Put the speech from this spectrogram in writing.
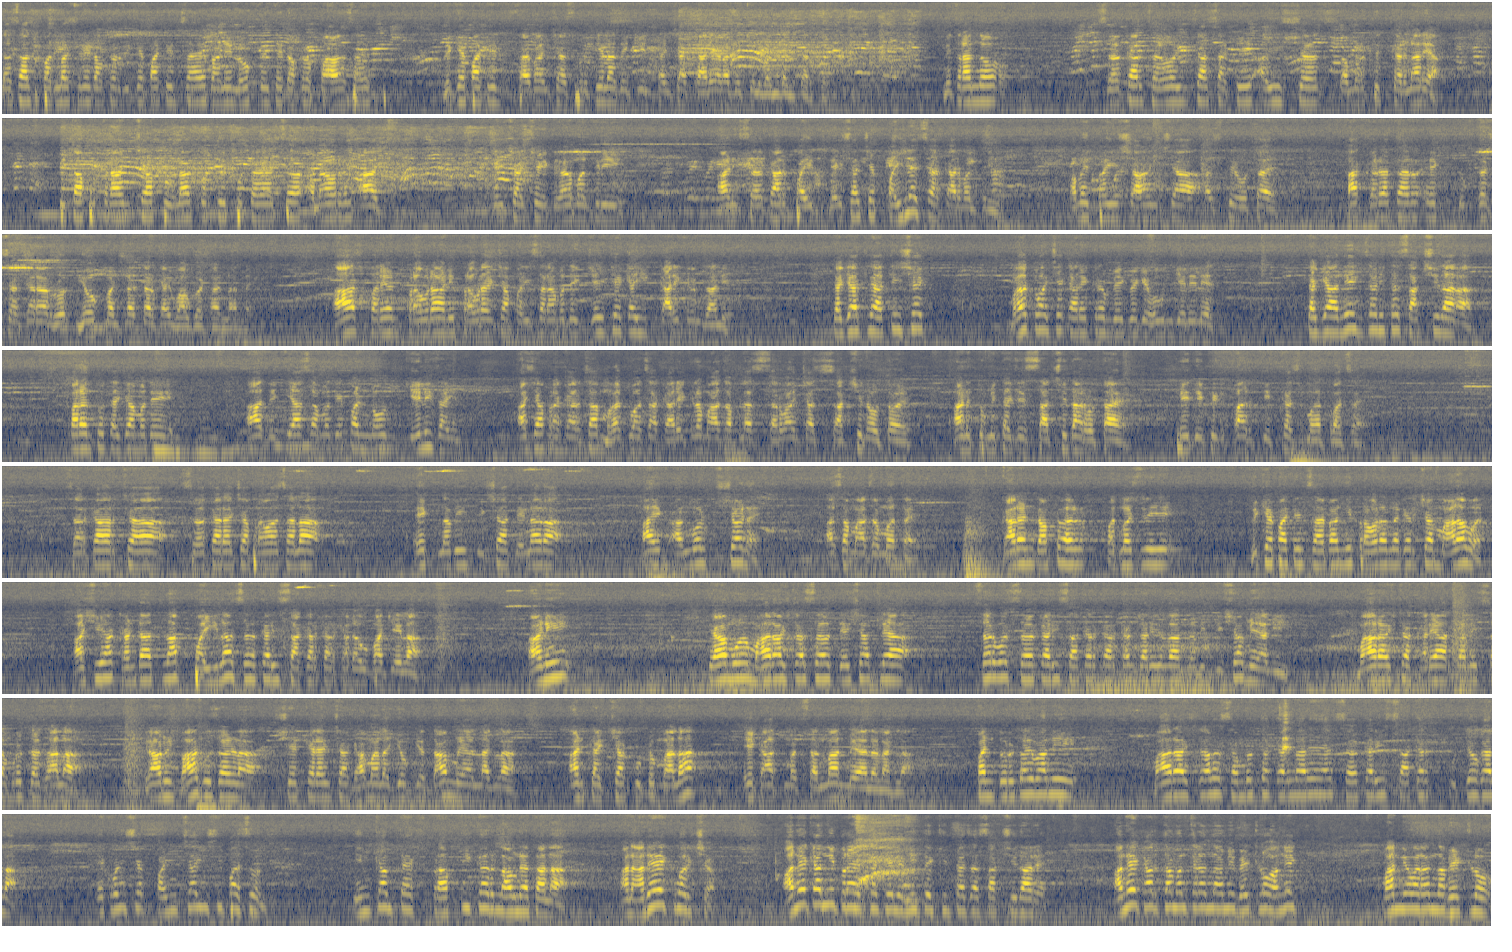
तसाच पद्मश्री डॉक्टर विखे पाटील साहेब आणि लोकनेते डॉक्टर बाळासाहेब विखे पाटील साहेबांच्या स्मृतीला देखील त्यांच्या कार्याला देखील वंदन करतो. मित्रांनो सहकार चळवळीच्यासाठी आयुष्य समर्पित करणाऱ्या पिता पुत्रांच्या पूर्णाकृती पुतळ्याचं अनावरण आज देशाचे गृहमंत्री आणि सहकार पहि देशाचे पहिले सहकार मंत्री अमित भाई शहांच्या हस्ते होत आहे. हा खरं तर एक दुग्ध शर्करा योग म्हटलं तर काही वावगं ठरणार नाही. आजपर्यंत प्रवरा आणि प्रवराच्या परिसरामध्ये जे जे काही कार्यक्रम झाले त्याच्यातले अतिशय महत्त्वाचे कार्यक्रम वेगवेगळे होऊन गेलेले आहेत. त्याचे अनेक जण इथं साक्षीदार आहात. परंतु त्याच्यामध्ये आज इतिहासामध्ये पण नोंद केली जाईल अशा प्रकारचा महत्त्वाचा कार्यक्रम आज आपल्या सर्वांच्या साक्षीनं होतोय. आणि तुम्ही त्याचे साक्षीदार होताय. हे देखील फार तितकंच महत्वाचं आहे. सरकारच्या सहकाराच्या प्रवासाला एक नवी दिशा देणारा हा एक अनमोल क्षण आहे असं माझं मत आहे. कारण डॉक्टर पद्मश्री विखे पाटील साहेबांनी प्रवरानगरच्या माळावर आशिया खंडातला पहिला सहकारी साखर कारखाना उभा केला. आणि त्यामुळं महाराष्ट्रासह देशातल्या सर्व सहकारी साखर कारखानदारीला नवी दिशा मिळाली. महाराष्ट्र खऱ्या अर्थाने समृद्ध झाला. ग्रामीण भाग उजळला. शेतकऱ्यांच्या घामाला योग्य दाम मिळायला लागला. आणि त्यांच्या कुटुंबाला एक आत्मसन्मान मिळायला लागला. पण दुर्दैवाने महाराष्ट्राला समृद्ध करणाऱ्या या सहकारी साखर उद्योगाला एकोणीसशे पंच्याऐंशी पासून इन्कम टॅक्स प्राप्तिकर लावण्यात आला. आणि अनेक वर्ष अनेकांनी प्रयत्न केले मी देखील त्याचा साक्षीदार आहे. अनेक अर्थमंत्र्यांना आम्ही भेटलो अनेक मान्यवरांना भेटलो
